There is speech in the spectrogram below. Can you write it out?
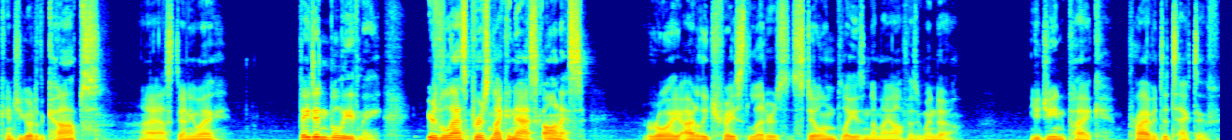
Can't you go to the cops? I asked anyway. They didn't believe me. You're the last person I can ask, honest. Roy idly traced letters still emblazoned on my office window. Eugene Pike, private detective.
